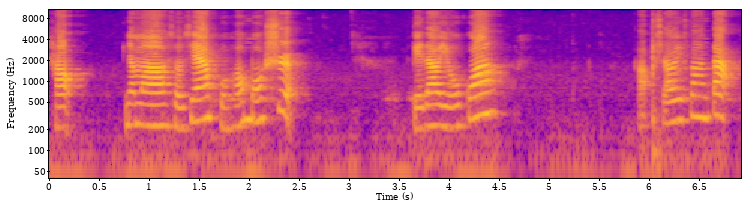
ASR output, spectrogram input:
好，那么首先混合模式给到油光，好，稍微放大。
